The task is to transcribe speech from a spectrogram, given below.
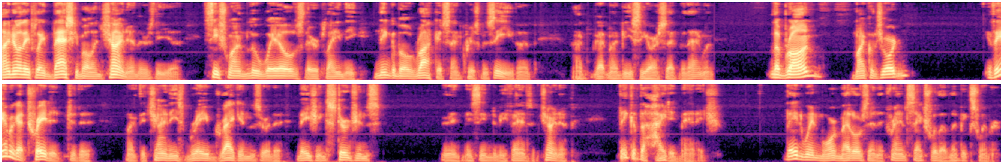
I know they play basketball in China. There's the uh, Sichuan Blue Whales. They're playing the Ningbo Rockets on Christmas Eve. I've, I've got my VCR set for that one. LeBron, Michael Jordan, if they ever got traded to the like the Chinese brave dragons or the Beijing sturgeons. They, they seem to be fans of China. Think of the height advantage. They'd win more medals than a transsexual Olympic swimmer.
